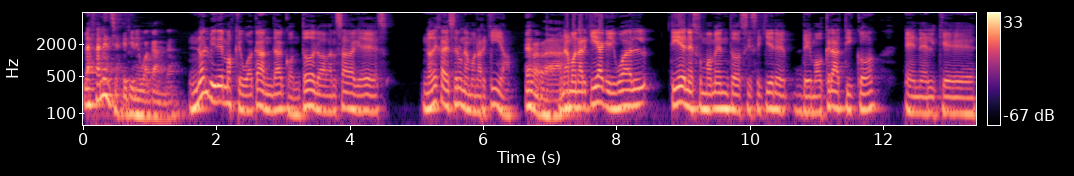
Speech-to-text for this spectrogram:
las falencias que tiene Wakanda. No olvidemos que Wakanda, con todo lo avanzada que es, no deja de ser una monarquía. Es verdad. Una monarquía que igual tiene su momento, si se quiere, democrático, en el que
